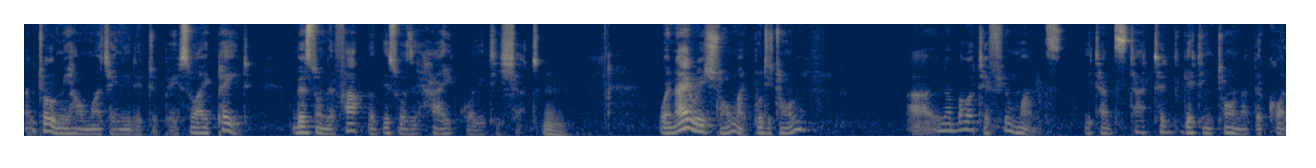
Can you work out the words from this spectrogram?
and told me how much I needed to pay. So I paid, based on the fact that this was a high quality shirt. Mm. When I reached home, I put it on. Uh, in about a few months, it had started getting torn at the collar.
